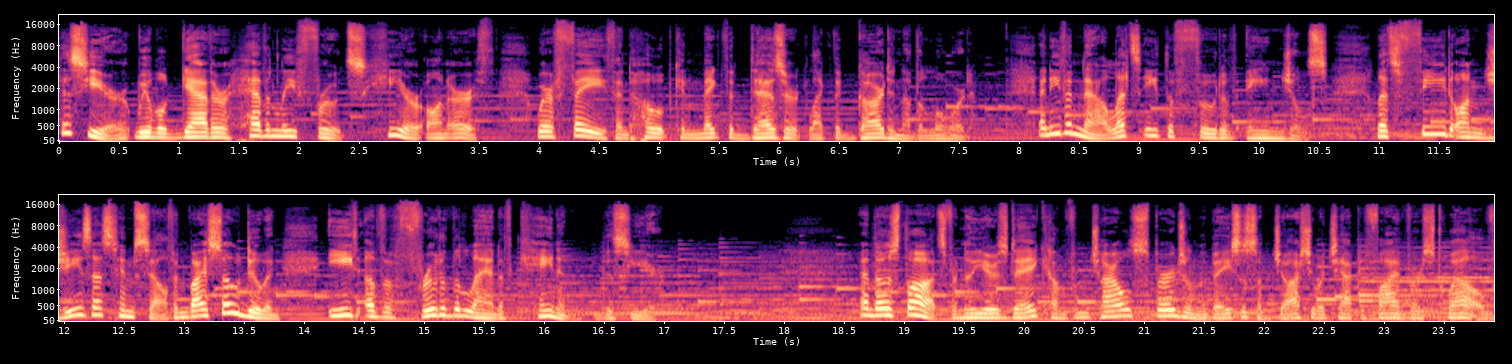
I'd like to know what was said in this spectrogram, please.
This year, we will gather heavenly fruits here on earth, where faith and hope can make the desert like the garden of the Lord. And even now, let's eat the food of angels. Let's feed on Jesus Himself, and by so doing, eat of the fruit of the land of Canaan this year. And those thoughts for New Year's Day come from Charles Spurgeon on the basis of Joshua chapter 5 verse 12.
